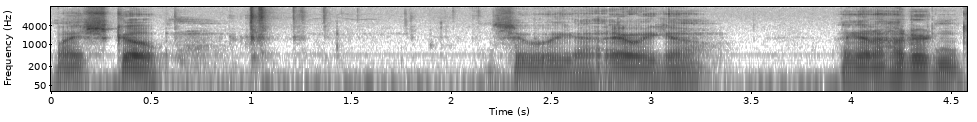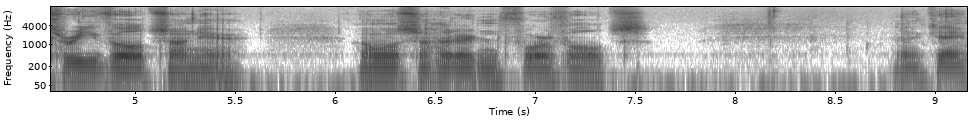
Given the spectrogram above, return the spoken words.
my scope. Let's see what we got. There we go. I got 103 volts on here, almost 104 volts. Okay.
